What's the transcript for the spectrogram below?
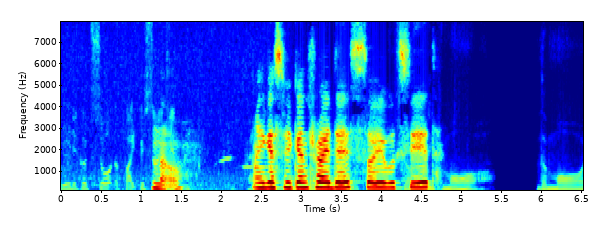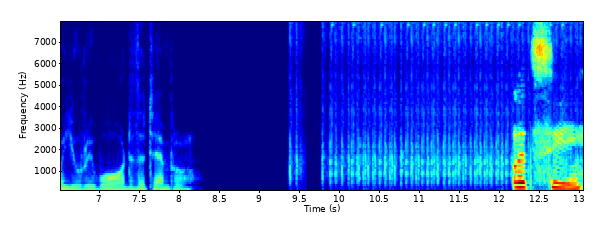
Need a good sword to fight beside no. I guess we can try this so you would see it. The more you reward the temple. Let's see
